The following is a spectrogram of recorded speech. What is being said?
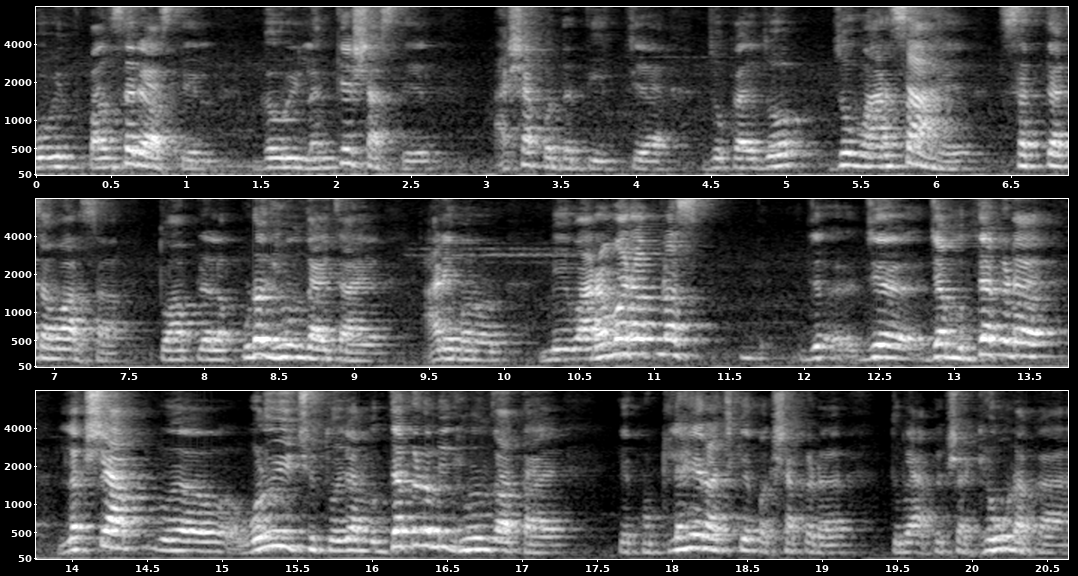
गोविंद पानसरे असतील गौरी लंकेश असतील अशा पद्धतीच्या जो काय जो जो वारसा आहे सत्याचा वारसा तो आपल्याला पुढं घेऊन जायचा आहे. आणि म्हणून मी वारंवार आपणास ज- जे ज्या मुद्द्याकडं लक्ष आप- वळू इच्छितो ज्या मुद्द्याकडं मी घेऊन जात आहे की कुठल्याही राजकीय पक्षाकडं तुम्ही अपेक्षा ठेवू नका.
